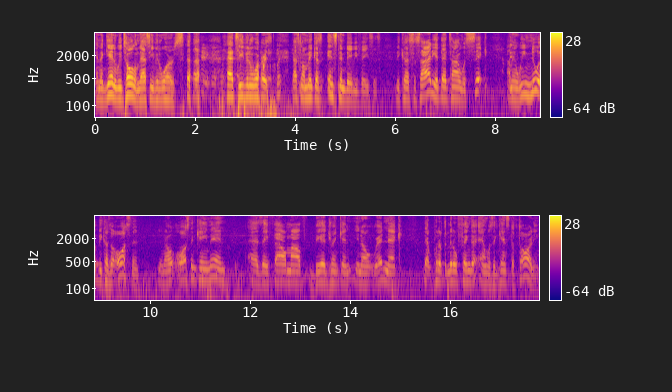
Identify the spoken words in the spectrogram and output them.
And again, we told him that's even worse. that's even worse. That's to make us instant baby faces because society at that time was sick. I mean, we knew it because of Austin. You know, Austin came in as a foul mouthed, beer drinking, you know, redneck that put up the middle finger and was against authority.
